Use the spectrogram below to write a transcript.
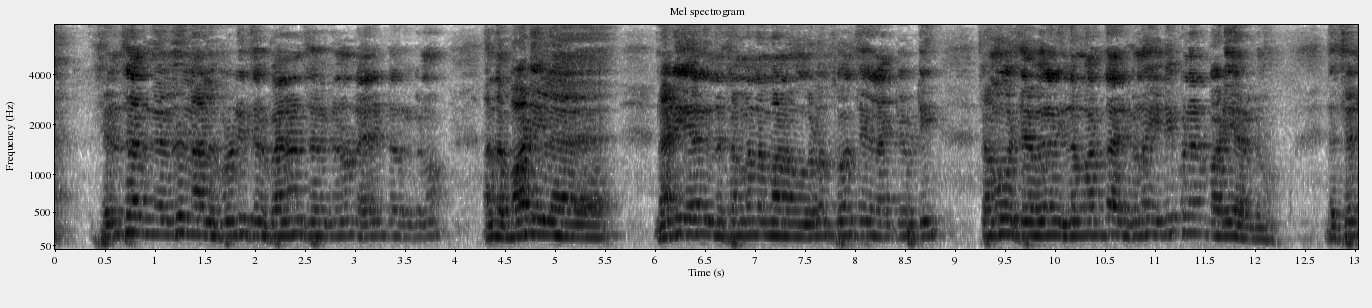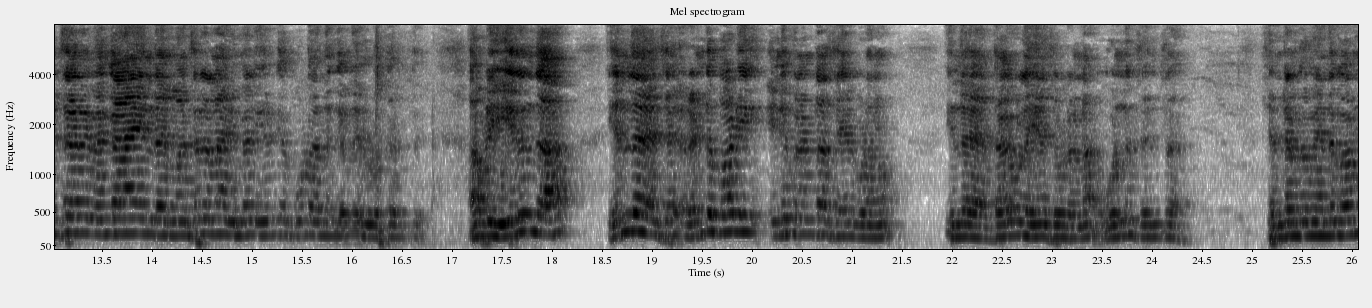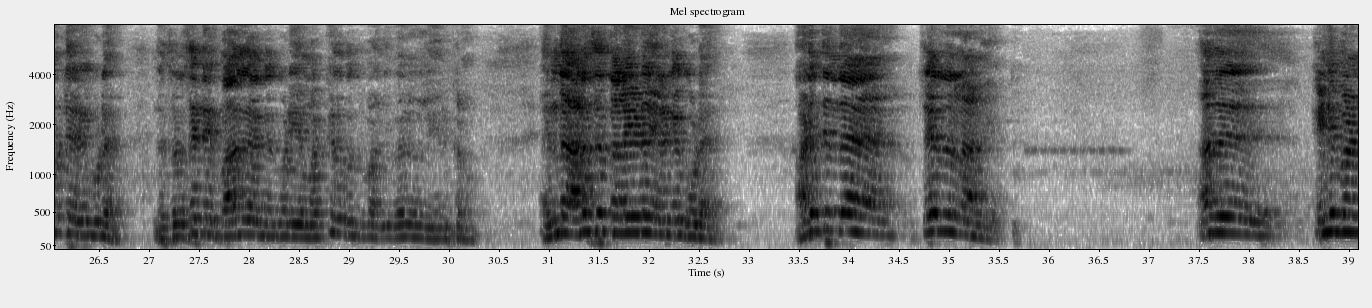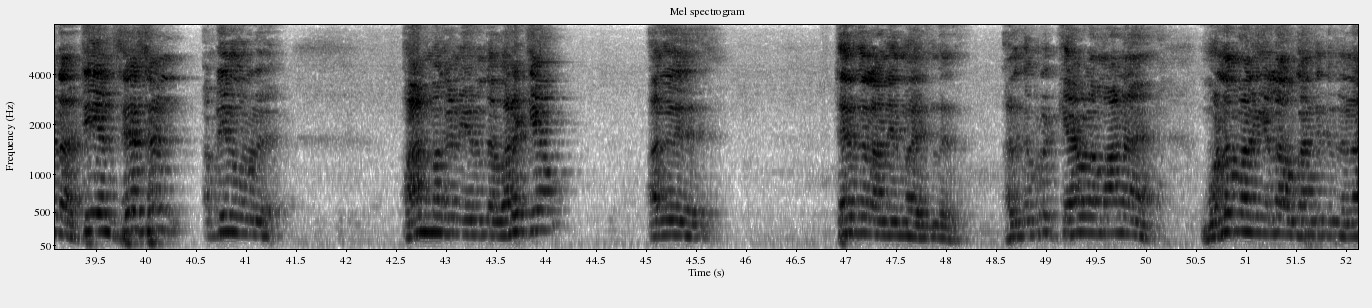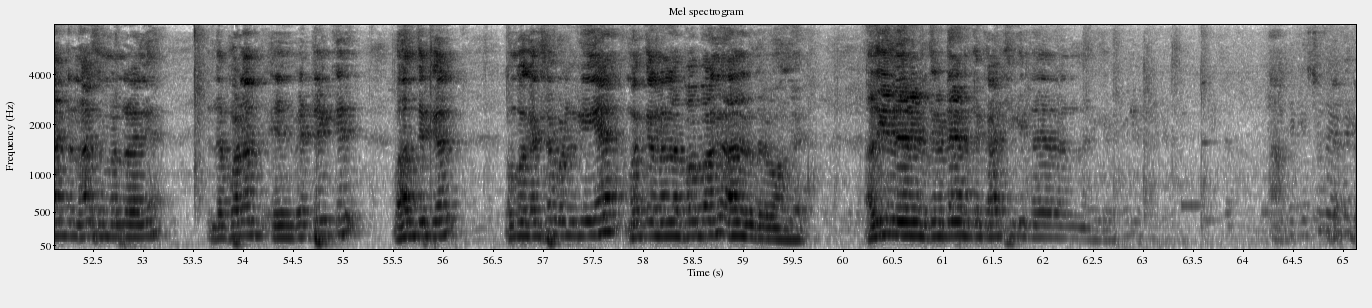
சென்சாருங்கிறது நாலு ப்ரொடியூசர் ஃபைனான்சர் இருக்கணும் டைரக்டர் இருக்கணும். அந்த பாடியில் நடிகர் இந்த சம்மந்தமானவங்களும் சோசியல் ஆக்டிவிட்டி சமூக சேவைகள் இந்த மாதிரி தான் இருக்கணும் இண்டிபெண்ட் பாடியாக இருக்கணும். இந்த சென்சார் வெங்காயம் இந்த மசாலெல்லாம் இனிமேல் இருக்கக்கூடாதுங்கிறது என்னோட கருத்து. அப்படி இருந்தால் எந்த செ- ரெண்டு பாடி இண்டிபெண்ட்டாக செயல்படணும். இந்த தகவலை ஏன் சொல்கிறேன்னா ஒன்று சென்சார் சென்ட்ரல் கவர்மெண்ட் எந்த கவர்மெண்ட்டும் இருக்கக்கூடாது இந்த சொசைட்டியை பாதுகாக்கக்கூடிய மக்கள் ஒரு பாஞ்சு பேர் அதில் இருக்கணும். எந்த அரசு தலையீடும் இருக்கக்கூடாது அடுத்து இந்த தேர்தல் ஆணையம் அது இண்டிபெண்டாக டிஎன் சேஷன் அப்படின்னு ஒரு ஆண்மகன் இருந்த வரைக்கும் அது தேர்தல் ஆணையமாக இருந்தது. அதுக்கப்புறம் கேவலமான முளமாரிகள்லாம் உட்காந்துட்டு இந்த நாட்டை நாசம் பண்ணுறாங்க இந்த படம் என் வெற்றிக்கு வாழ்த்துக்கள். ரொம்ப கஷ்டப்பட்டுருக்கீங்க. மக்கள் நல்லா பார்ப்பாங்க ஆதரவு தருவாங்க. அதிக நேரம் எடுத்துக்கிட்டேன் எடுத்த காட்சிக்கு நேரம் நினைக்கிறேன்.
